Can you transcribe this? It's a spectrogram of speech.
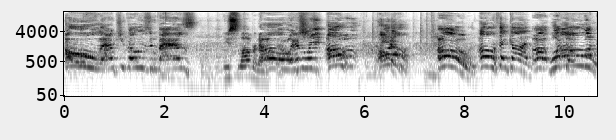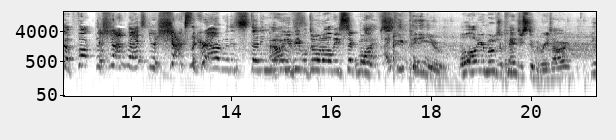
Oh, out you go, Zubaz! You slobber now. Oh, everyone! Oh! Oh Oh! no! Oh, Oh, thank God! Uh, oh, what Oh! the what the fuck? The Shockmaster shocks the crowd with his stunning moves. How are you people doing all these sick Why? moves? I keep pinning you. Well, all your moves are pins, you stupid retard. You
